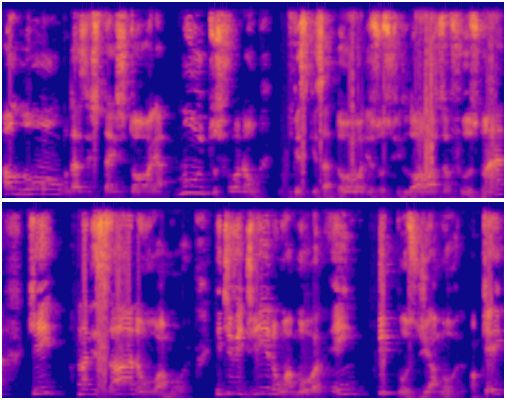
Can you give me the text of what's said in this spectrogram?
ao longo das, da história. Muitos foram os pesquisadores, os filósofos, não é? que analisaram o amor e dividiram o amor em tipos de amor, ok?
